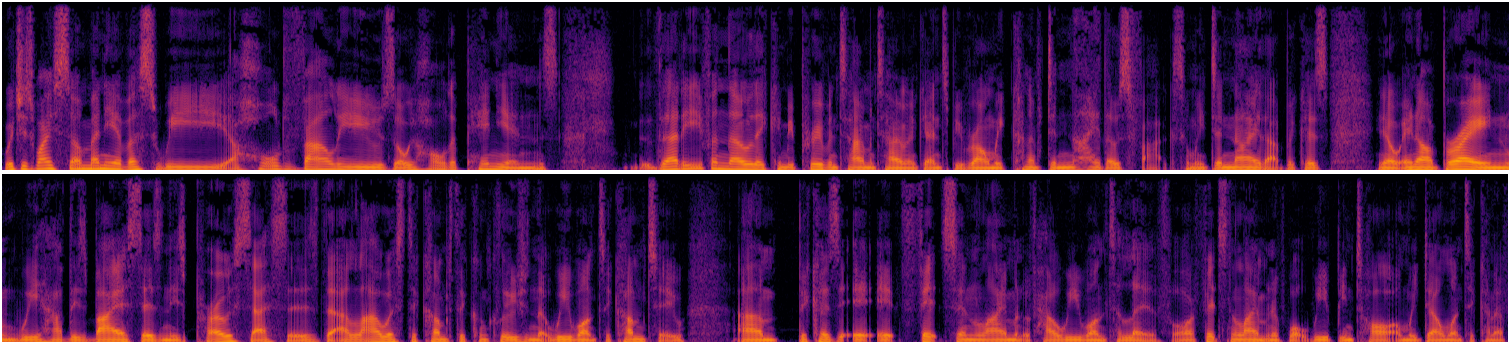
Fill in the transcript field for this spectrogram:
Which is why so many of us we hold values or we hold opinions that even though they can be proven time and time again to be wrong, we kind of deny those facts and we deny that because, you know, in our brain, we have these biases and these processes that allow us to come to the conclusion that we want to come to um, because it, it fits in alignment with how we want to live or fits in alignment with what we've been taught and we don't want to kind of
